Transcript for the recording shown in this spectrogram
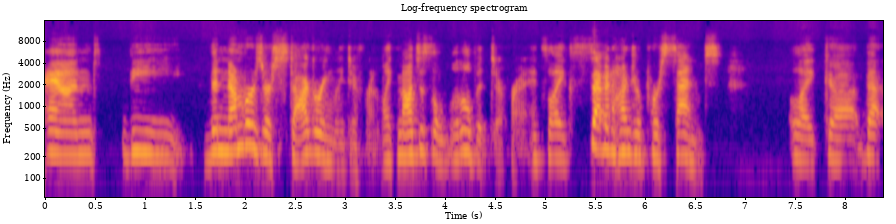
and the the numbers are staggeringly different. Like not just a little bit different. It's like 700 percent, like uh, that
